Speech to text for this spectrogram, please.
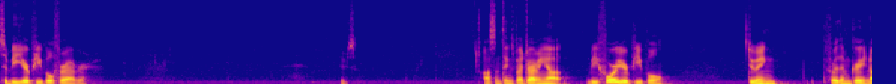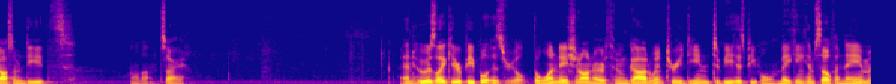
to be your people forever. Oops. Awesome things by driving out before your people, doing for them great and awesome deeds. Hold on, sorry. And who is like your people Israel, the one nation on earth whom God went to redeem to be his people, making himself a name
